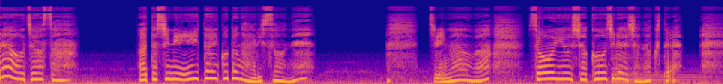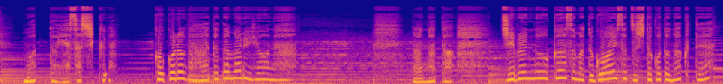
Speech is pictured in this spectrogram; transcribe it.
あら、お嬢さん。私に言いたいことがありそうね。違うわ。そういう社交辞令じゃなくて、もっと優しく、心が温まるような。あなた、自分のお母様とご挨拶したことなくて？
